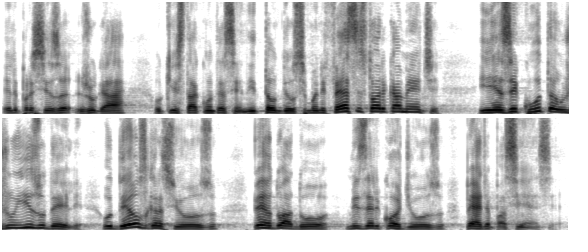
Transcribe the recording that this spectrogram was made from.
ele precisa julgar o que está acontecendo. Então Deus se manifesta historicamente e executa o juízo dele. O Deus gracioso, perdoador, misericordioso, perde a paciência.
